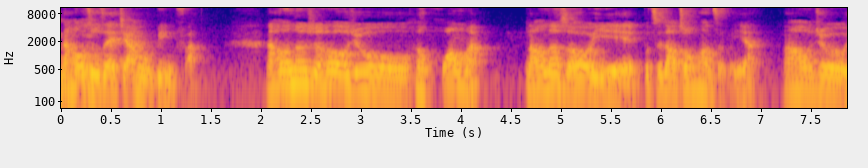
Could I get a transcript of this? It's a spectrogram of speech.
然后住在加护病房，然后那时候就很慌嘛，然后那时候也不知道状况怎么样，然后就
